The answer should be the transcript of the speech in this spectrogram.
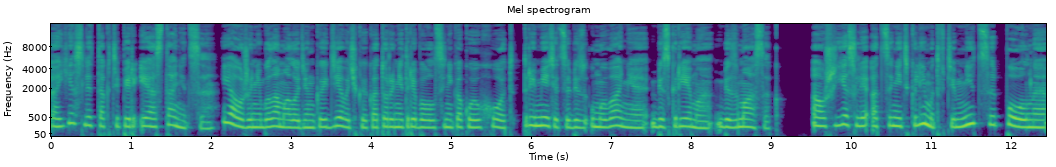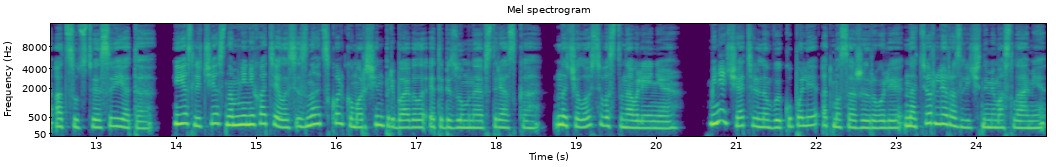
а если так теперь и останется? Я уже не была молоденькой девочкой, которой не требовался никакой уход. Три месяца без умывания, без крема, без масок. А уж если оценить климат в темнице, полное отсутствие света. Если честно, мне не хотелось знать, сколько морщин прибавила эта безумная встряска. Началось восстановление. Меня тщательно выкупали, отмассажировали, натерли различными маслами.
